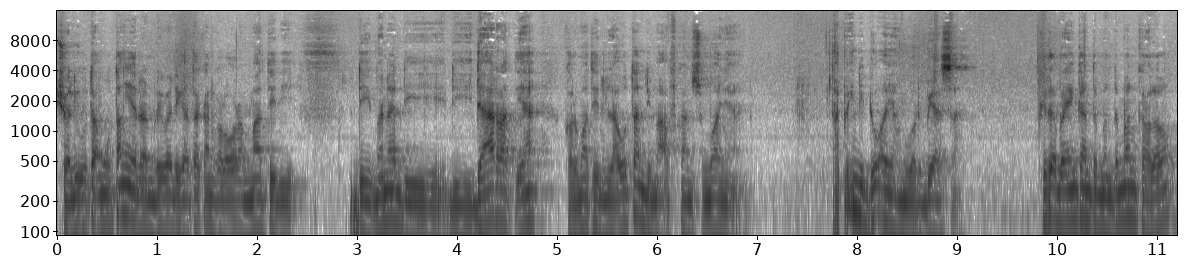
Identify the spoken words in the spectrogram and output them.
Kecuali utang-utangnya dalam riwayat dikatakan kalau orang mati di di mana di di darat ya, kalau mati di lautan dimaafkan semuanya. Tapi ini doa yang luar biasa. Kita bayangkan teman-teman kalau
